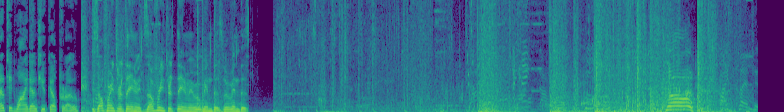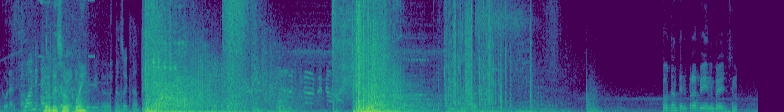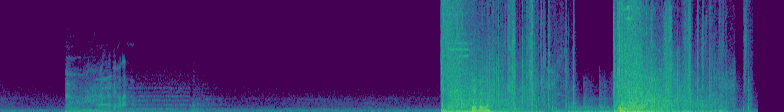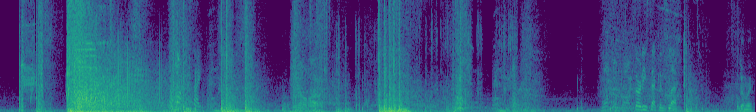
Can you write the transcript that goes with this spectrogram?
Noted why don't you go pro? It's all for entertainment. It's all for entertainment. We win this. We win this. No! Spike planted. One That'd have been so clean. Voltando, tá indo pra B, no B. Você não- Vai pra B, vai lá. B, 30 seconds left. Damn.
